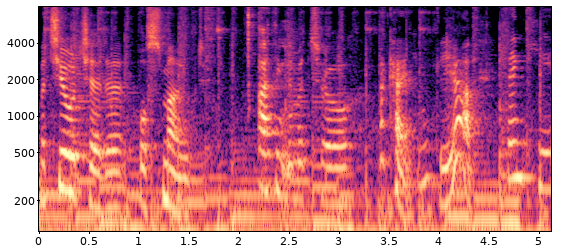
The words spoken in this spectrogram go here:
mature cheddar, or smoked? I think the mature. Okay, yeah. Thank you.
